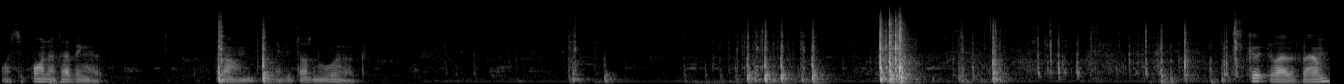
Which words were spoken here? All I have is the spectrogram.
What's the point of having a fun if it doesn't work? It's good to have a fan.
